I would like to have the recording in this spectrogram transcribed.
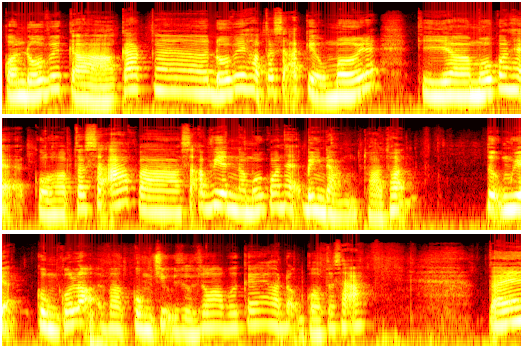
Còn đối với cả các uh, đối với hợp tác xã kiểu mới đấy thì uh, mối quan hệ của hợp tác xã và xã viên là mối quan hệ bình đẳng thỏa thuận tự nguyện cùng có lợi và cùng chịu rủi ro với cái hoạt động của hợp tác xã. Cái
